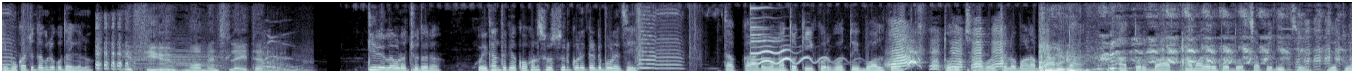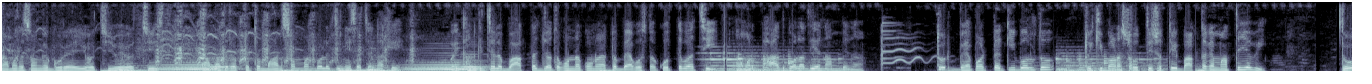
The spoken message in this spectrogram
এই বোকা চোদাগুলো কোথায় গেল? A few moments later. লাউড়া ওইখান থেকে কখন সুসুর করে কেটে পড়েছিস? তা কাটবো না তো কি করব? তুই তোর ছাগল ছিল আর তোর বাপ আমাদের উপর দোষ চাপিয়ে দিচ্ছে যে তুই আমাদের সঙ্গে ঘুরে এই হচ্ছিস, ওই আমাদের একটা তো মান সম্মান বলে জিনিস আছে নাকি? ওই ছেলে বাঘটা যতক্ষণ না কোনো একটা ব্যবস্থা করতে পারছি, আমার ভাত গলা দিয়ে নামবে না। তোর ব্যাপারটা কি বলতো? তুই কি বাড়া সত্যি সত্যি বাঘটাকে মারতে যাবি? তো?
